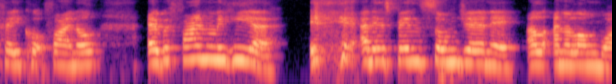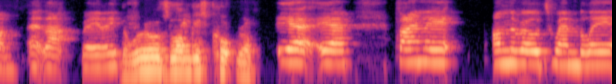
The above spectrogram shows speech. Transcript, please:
FA Cup final. Uh, we're finally here. and it's been some journey and a long one at that, really. The world's longest cup run. Yeah, yeah finally on the road to Wembley,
